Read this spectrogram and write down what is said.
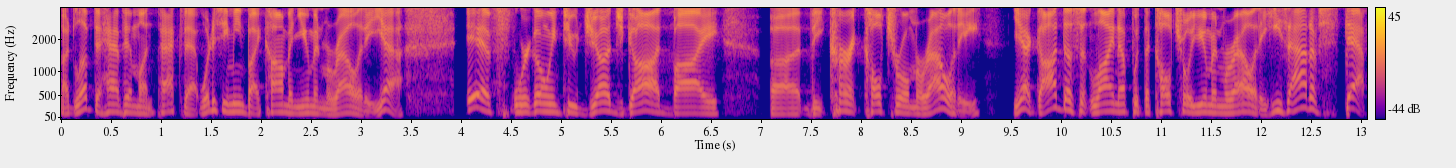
I'd love to have him unpack that. What does he mean by common human morality? Yeah, if we're going to judge God by uh, the current cultural morality, yeah, God doesn't line up with the cultural human morality. He's out of step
